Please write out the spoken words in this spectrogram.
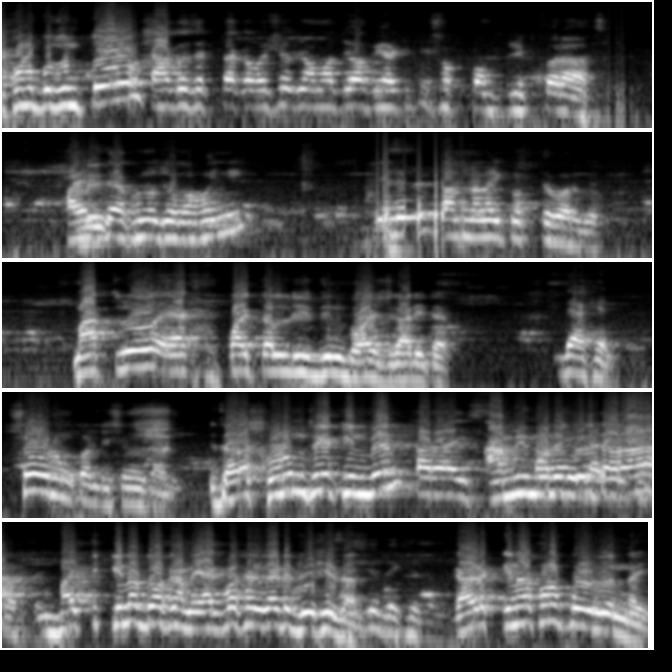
এখনও পর্যন্ত কাগজের টাকা পয়সা জমা দেওয়া বিআরটিতে সব কমপ্লিট করা আছে। ফাইল তো এখনও জমা হয়নি। তার নামেই করতে পারবে। মাত্র এক পঁয়তাল্লিশ দিন বয়স গাড়িটা। দেখেন শোরুম কন্ডিশন গাড়ি। যারা শোরুম থেকে কিনবেন তারা আমি মনে করি তারা বাইকটা কেনার দরকার নেই। একবার খালি গাড়িটা দেখে যান। দেখে যান। গাড়িটা কেনার কোনো প্রয়োজন নাই।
